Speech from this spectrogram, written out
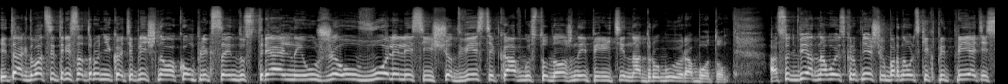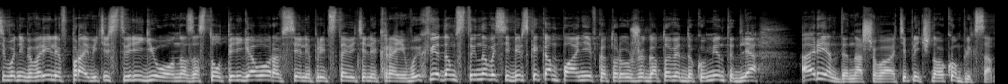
Итак, 23 сотрудника тепличного комплекса «Индустриальный» уже уволились, еще 200 к августу должны перейти на другую работу. О судьбе одного из крупнейших барнаульских предприятий сегодня говорили в правительстве региона. За стол переговоров сели представители краевых ведомств и новосибирской компании, в которой уже готовят документы для аренды нашего тепличного комплекса.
